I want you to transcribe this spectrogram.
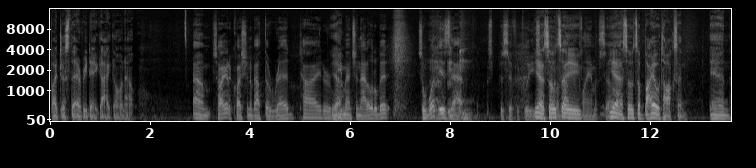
by just the everyday guy going out. Um, so I got a question about the red tide, or Yeah. you mentioned that a little bit. So what is that specifically? You yeah, so it's a clam itself. Yeah, so it's a biotoxin, and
